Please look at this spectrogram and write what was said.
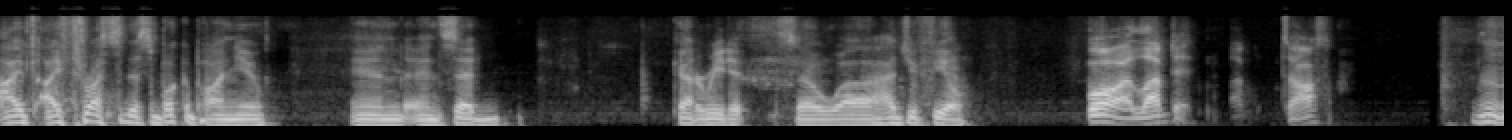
I I thrusted this book upon you, and and said, got to read it. So uh, how'd you feel? Whoa, I loved it. It's awesome. Hmm.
